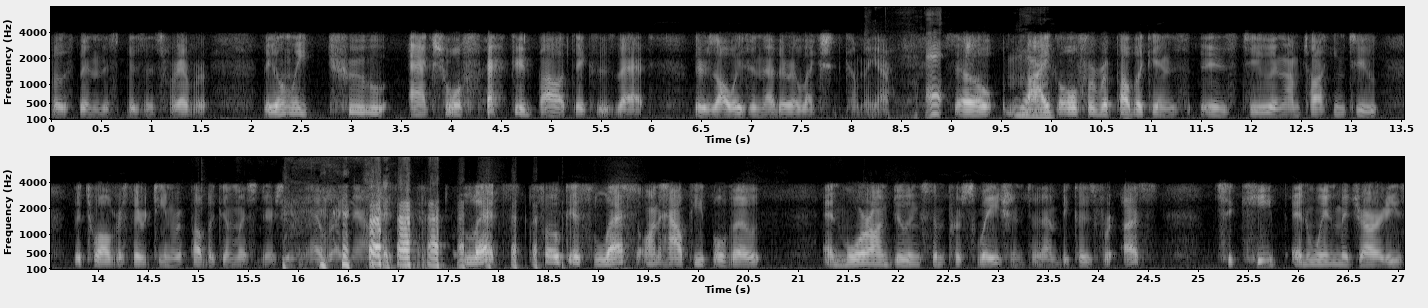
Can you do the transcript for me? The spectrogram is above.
both been in this business forever, The only true, actual fact in politics is that there's always another election coming up. Eh, so my goal for Republicans is to, and I'm talking to the 12 or 13 Republican listeners you may have right now, let's focus less on how people vote and more on doing some persuasion to them. Because for us to keep and win majorities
